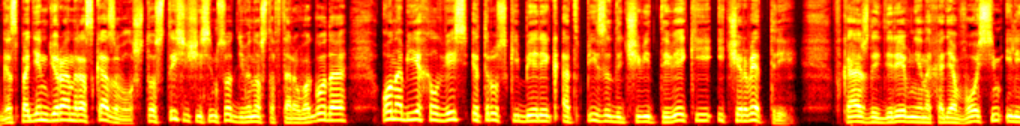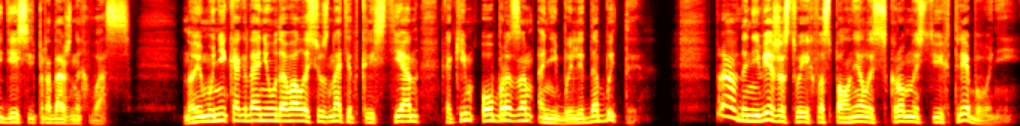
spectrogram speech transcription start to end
Господин Дюран рассказывал, что с 1792 года он объехал весь Этрусский берег от Пизы до Чевитты-Веки и Черветри, в каждой деревне находя 8 или 10 продажных ваз. Но ему никогда не удавалось узнать от крестьян, каким образом они были добыты. Правда, невежество их восполнялось скромностью их требований.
